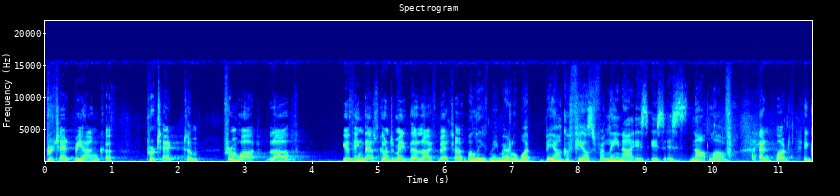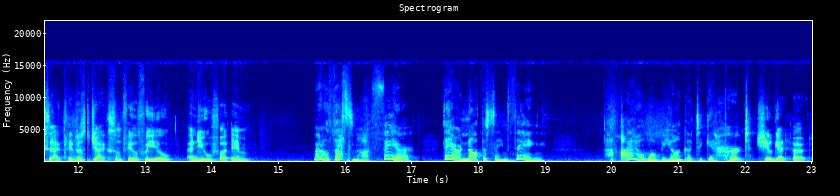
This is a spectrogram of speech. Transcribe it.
Protect Bianca. Protect them. From what? Love? You think that's going to make their life better? Believe me, Myrtle, what Bianca feels for Lena is, is, is not love. And what exactly does Jackson feel for you? And you for him? Myrtle, that's not fair. They are not the same thing. I don't want Bianca to get hurt. She'll get hurt.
